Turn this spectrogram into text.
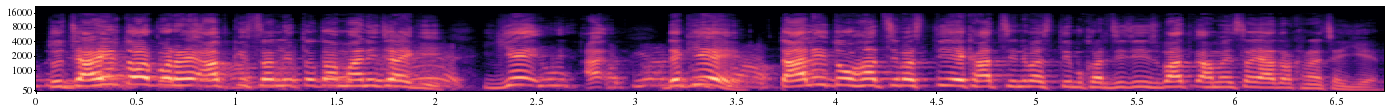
तो ज़ाहिर तौर पर है, आपकी संलिप्तता मानी जाएगी। ये देखिए, ताली दो हाथ से बसती है, एक हाथ से नहीं मुखर्जी जी, इस बात का हमेशा याद रखना चाहिए।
